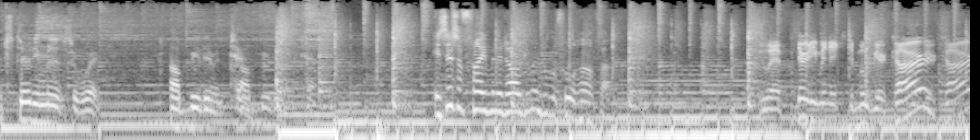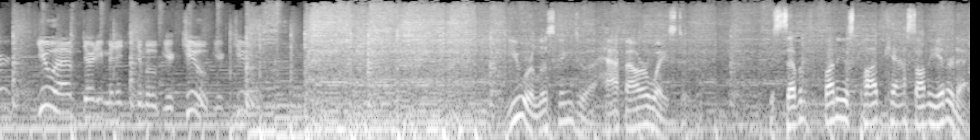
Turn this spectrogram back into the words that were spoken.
It's 30 minutes away. I'll be there in 10. I'll be there in 10. Is this a five minute argument or a full half hour? You have 30 minutes to move your car. Your car. You have 30 minutes to move your cube. Your cube. You are listening to a half hour wasted, the seventh funniest podcast on the internet.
